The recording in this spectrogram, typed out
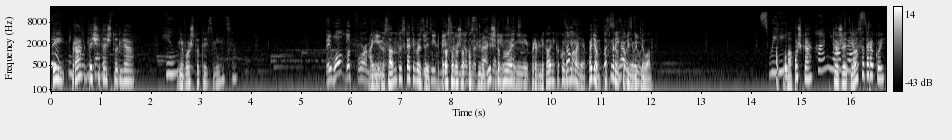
Ты правда считаешь, что для него что-то изменится? Они не станут искать его здесь. Просто нужно последить, чтобы он не привлекал никакого внимания. Пойдем, посмотрим, как у него дела. Лапушка, ты уже оделся, дорогой?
